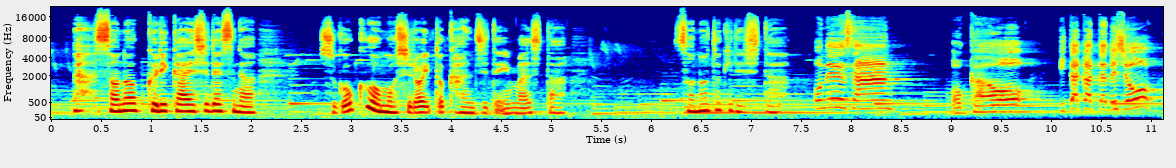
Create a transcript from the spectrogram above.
その繰り返しですがすごく面白いと感じていました。その時でした。お姉さんお顔痛かったでしょ？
